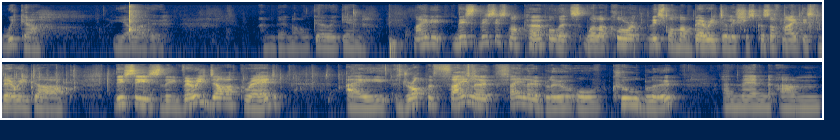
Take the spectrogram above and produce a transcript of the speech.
wicker yellow. And then I'll go again. Maybe this this is my purple that's, well, I call it this one my Berry Delicious because I've made this very dark. This is the very dark red a drop of phthalo, phthalo blue or cool blue and then um,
